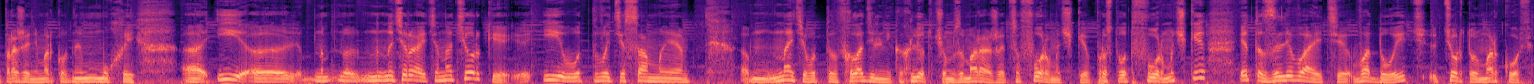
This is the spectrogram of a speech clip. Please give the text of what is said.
поражение морковной мухой, э, и натираете на терке, и вот в эти самые, знаете, вот в холодильниках лед в чем замораживается, формочки, просто вот формочки. Это заливаете водой тертую морковь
